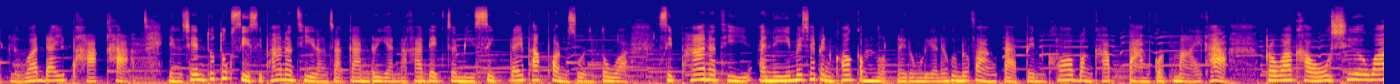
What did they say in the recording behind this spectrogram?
กหรือว่าได้พักค่ะ อย่างเช่นทุก ๆ 45 นาทีหลังจากการเรียนนะคะ เด็กจะมีสิทธิ์ได้พักผ่อนส่วนตัว 15 นาที อันนี้ไม่ใช่เป็นข้อกำหนดในโรงเรียนนะคุณผู้ฟัง แต่เป็นข้อบังคับตามกฎหมายค่ะ เพราะว่าเขาเชื่อว่า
